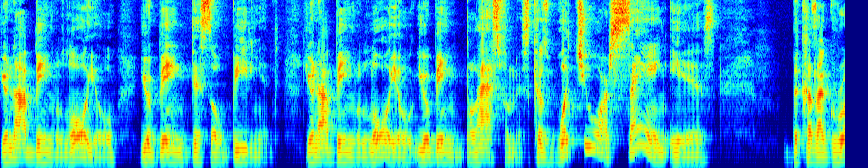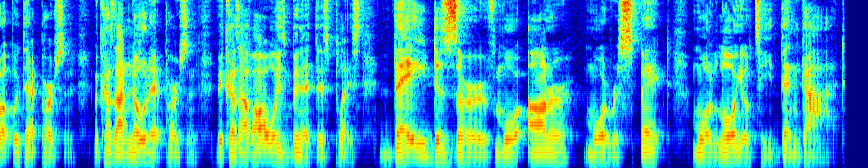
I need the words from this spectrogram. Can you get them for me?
You're not being loyal, you're being disobedient. You're not being loyal, you're being blasphemous. Because what you are saying is, because I grew up with that person, because I know that person, because I've always been at this place, they deserve more honor, more respect, more loyalty than God.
